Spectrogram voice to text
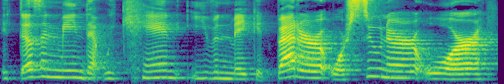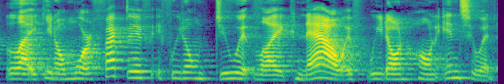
it doesn't mean that we can't even make it better or sooner or like, you know, more effective if we don't do it like now, if we don't hone into it.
